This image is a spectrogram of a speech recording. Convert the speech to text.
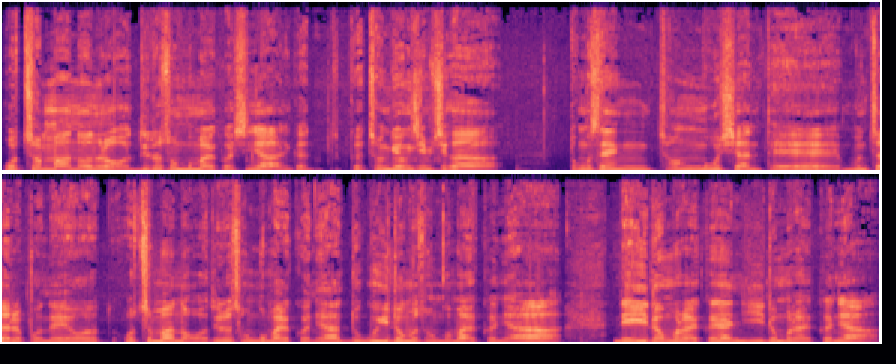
5천만 원을 어디로 송금할 것이냐. 그러니까 그 정경심 씨가 동생 정모 씨한테 문자를 보내요. 5천만 원 어디로 송금할 거냐. 누구 이름을 송금할 거냐. 내 이름을 할 거냐. 네 이름을 할 거냐.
